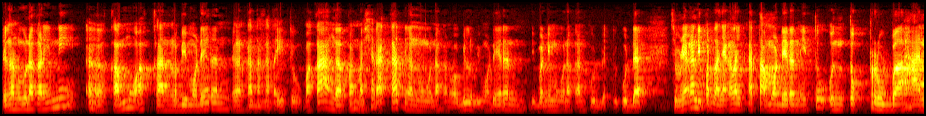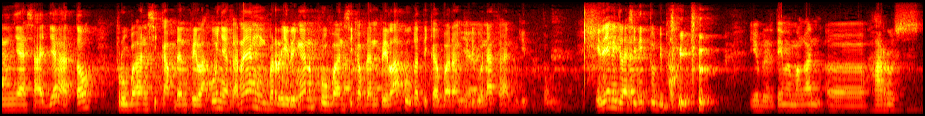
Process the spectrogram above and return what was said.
dengan menggunakan ini uh, kamu akan lebih modern dengan kata-kata itu. Maka anggapan masyarakat dengan menggunakan mobil lebih modern dibanding menggunakan kuda kuda. Sebenarnya kan dipertanyakan lagi kata modern itu untuk perubahannya saja atau perubahan sikap dan perilakunya karena yang beriringan perubahan sikap dan perilaku ketika barang itu yeah, digunakan yeah. gitu ini yang ngejelasin itu di buku itu ya berarti memang kan e, harus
